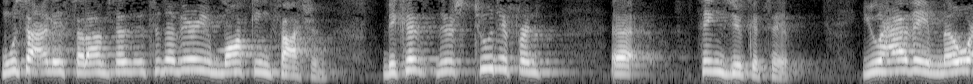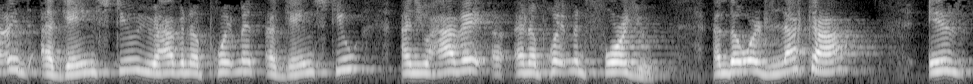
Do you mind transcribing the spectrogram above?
Musa alayhi salam says, it's in a very mocking fashion. Because there's two different uh, things you could say. You have a maw'id against you, you have an appointment against you, and you have a, an appointment for you. And the word laka is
